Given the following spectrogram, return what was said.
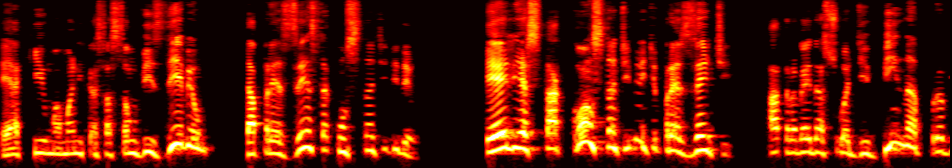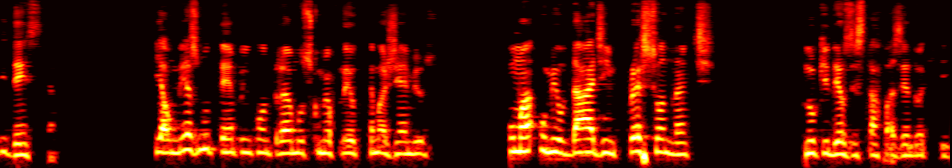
é aqui uma manifestação visível da presença constante de Deus. Ele está constantemente presente através da sua divina providência. E ao mesmo tempo encontramos, como eu falei, o tema gêmeos, uma humildade impressionante no que Deus está fazendo aqui.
